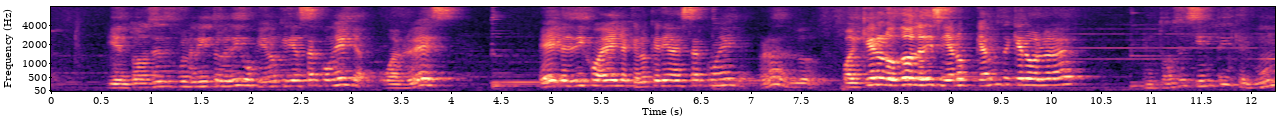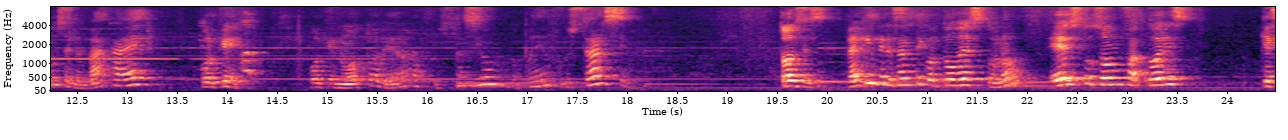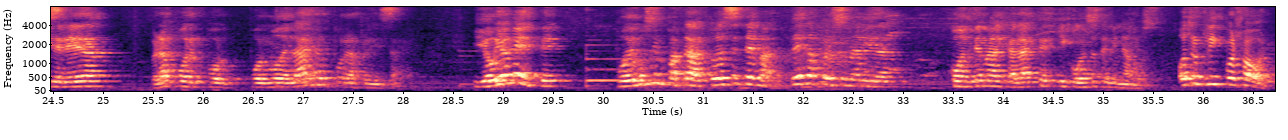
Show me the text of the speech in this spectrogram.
Y entonces el fulanito le dijo que yo no quería estar con ella, o al revés. Él le dijo a ella que no quería estar con ella, ¿verdad? Cualquiera de los dos le dice, ya no, ya no te quiero volver a ver. Entonces sienten que el mundo se les va a caer. ¿Por qué? Porque no toleran la frustración, no pueden frustrarse. Entonces, vean qué interesante con todo esto, ¿no? Estos son factores que se heredan, ¿verdad? Por, por, por modelaje por aprendizaje. Y obviamente podemos empatar todo ese tema de la personalidad con el tema del carácter y con eso terminamos. Otro clic, por favor.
